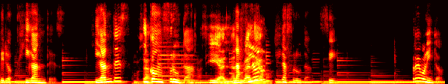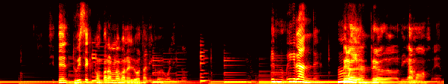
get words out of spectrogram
Pero gigantes. Gigantes O sea, y con fruta. Así al La flor digamos. y la fruta, sí. Re bonito. Si te, tuviese que compararlo con el botánico de Wellington, Es, es grande. Muy pero, grande. pero digamos, em,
